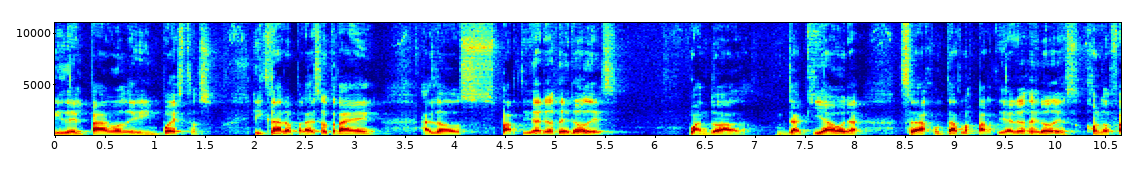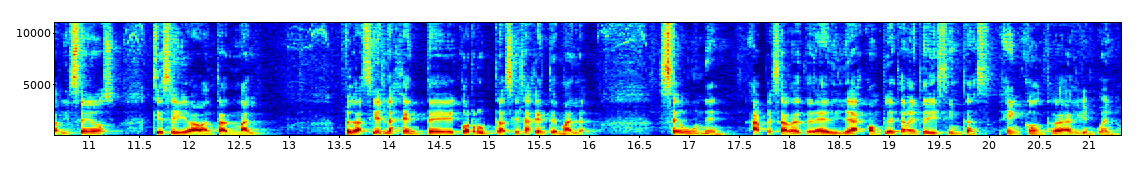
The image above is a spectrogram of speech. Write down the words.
y del pago de impuestos. Y claro, para eso traen a los partidarios de Herodes, cuando de aquí a ahora se va a juntar los partidarios de Herodes con los fariseos que se llevaban tan mal. Pero así es la gente corrupta, así es la gente mala. Se unen a pesar de tener ideas completamente distintas en contra de alguien bueno.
